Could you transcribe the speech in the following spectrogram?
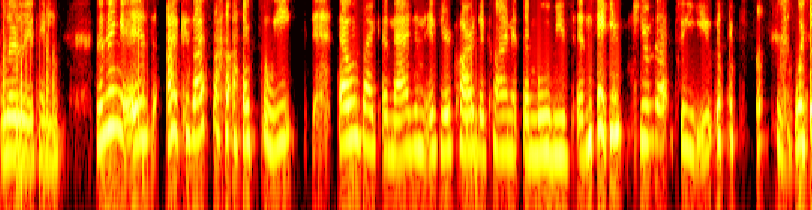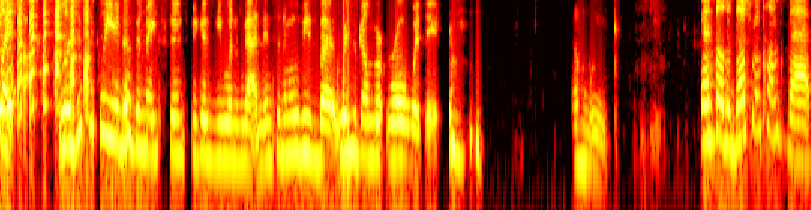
Literally a penny. The thing is, I because I saw a tweet that was like, imagine if your car declined at the movies and they do that to you, which like logistically it doesn't make sense because you wouldn't have gotten into the movies, but we're just gonna roll with it. I'm weak. And so the Dutchman comes back,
